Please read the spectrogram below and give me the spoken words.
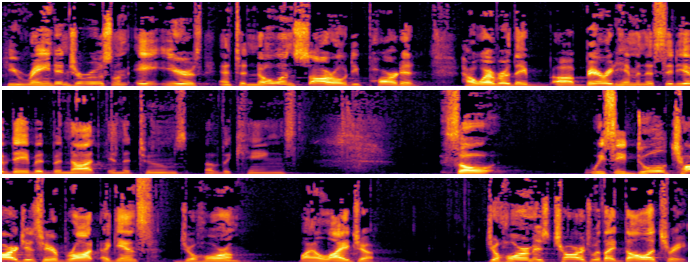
He reigned in Jerusalem eight years, and to no one's sorrow departed. However, they uh, buried him in the city of David, but not in the tombs of the kings. So we see dual charges here brought against Jehoram by Elijah. Jehoram is charged with idolatry.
